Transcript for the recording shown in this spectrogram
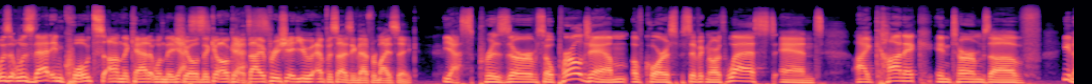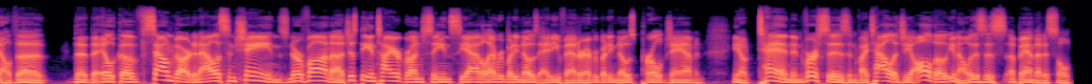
was it was that in quotes on the cat when they Yes. showed the okay Yes. i appreciate you emphasizing that for my sake Yes, preserve. So Pearl Jam, of course, Pacific Northwest, and iconic in terms of you know the the the ilk of Soundgarden, Alice in Chains, Nirvana, just the entire grunge scene. Seattle, everybody knows Eddie Vedder, everybody knows Pearl Jam, and you know Ten and Verses and Vitalogy. All those, you know, this is a band that has sold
